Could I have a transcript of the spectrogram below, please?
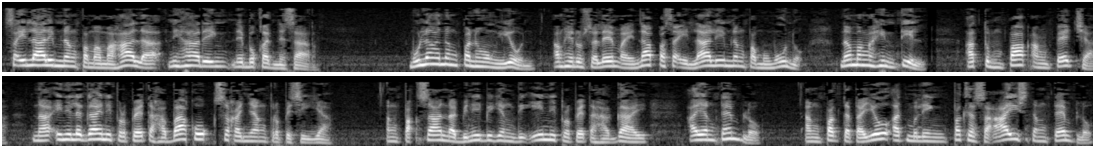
sa ilalim ng pamamahala ni Haring Nebukadnesar. Mula ng panahong iyon, ang Jerusalem ay napasa ilalim ng pamumuno ng mga hintil at tumpak ang petsa na inilagay ni Propeta Habakuk sa kanyang propesiya. Ang paksa na binibigyang diin ni Propeta Hagay ay ang templo, ang pagtatayo at muling pagsasaayos ng templo.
